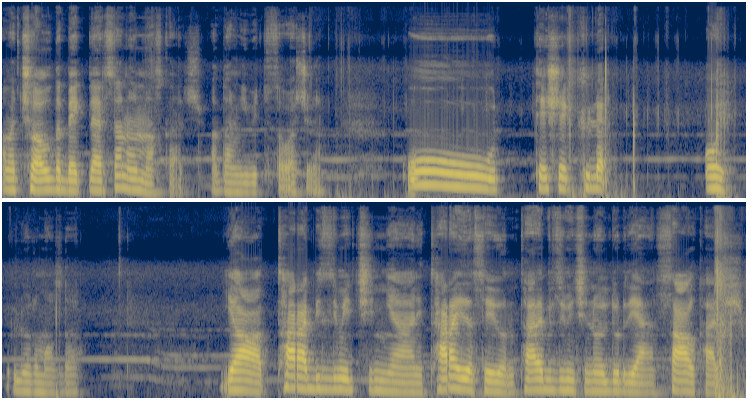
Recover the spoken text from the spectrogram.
Ama çalda beklersen olmaz kardeşim. Adam gibi savaşacağım. Oo, teşekkürler. Oy ölüyordum az daha. Ya Tara bizim için yani. Tara'yı da seviyorum. Tara bizim için öldürdü yani. Sağ ol kardeşim.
